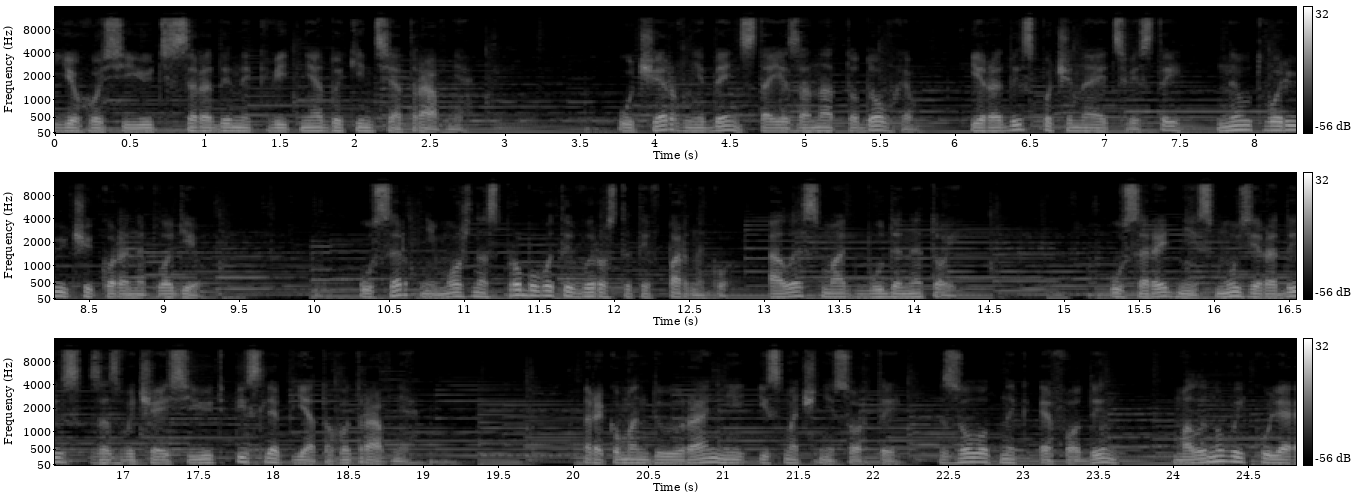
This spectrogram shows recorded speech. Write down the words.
Його сіють з середини квітня до кінця травня. У червні день стає занадто довгим, і редис починає цвісти, не утворюючи коренеплодів. У серпні можна спробувати виростити в парнику, але смак буде не той. У середній смузі редис зазвичай сіють після 5 травня. Рекомендую ранні і смачні сорти: золотник F1, малиновий куля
